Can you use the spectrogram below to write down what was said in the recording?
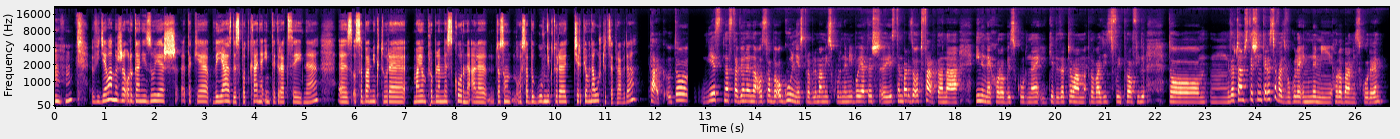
Mhm. Widziałam, że organizujesz takie wyjazdy, spotkania integracyjne e, z osobami, które mają problemy skórne, ale to są osoby głównie, które cierpią na łuszczycę, prawda? Tak, to jest nastawione na osoby ogólnie z problemami skórnymi, bo ja też e, jestem bardzo otwarta na inne choroby skórne i kiedy zaczęłam prowadzić swój profil, to mm, zaczęłam się też interesować w ogóle innymi chorobami skóry.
